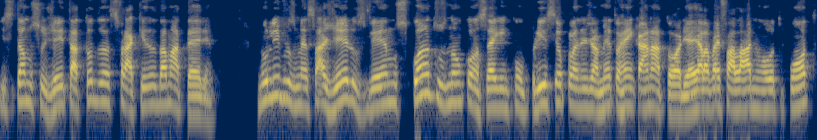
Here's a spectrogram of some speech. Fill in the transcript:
estamos sujeitos a todas as fraquezas da matéria. No livro Os Mensageiros, vemos quantos não conseguem cumprir seu planejamento reencarnatório. E aí ela vai falar em um outro ponto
